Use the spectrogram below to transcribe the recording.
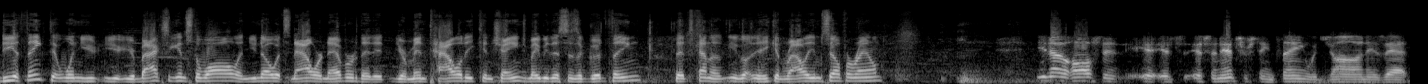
do you think that when you, you your back's against the wall and you know it's now or never that it, your mentality can change? Maybe this is a good thing that's kind of you know, he can rally himself around. You know, Austin, it's it's an interesting thing with John is that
